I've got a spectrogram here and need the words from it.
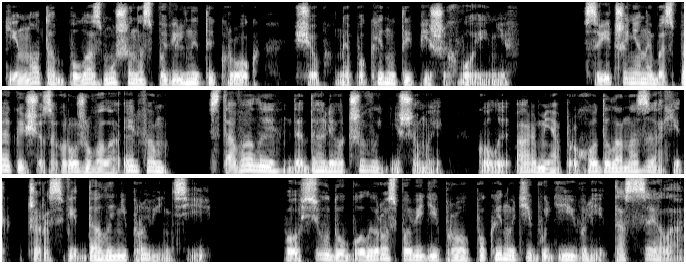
Кіннота була змушена сповільнити крок, щоб не покинути піших воїнів. Свідчення небезпеки, що загрожувала ельфам, ставали дедалі очевиднішими, коли армія проходила на захід через віддалені провінції. Повсюду були розповіді про покинуті будівлі та села,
